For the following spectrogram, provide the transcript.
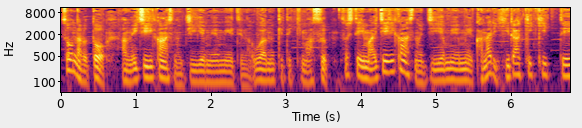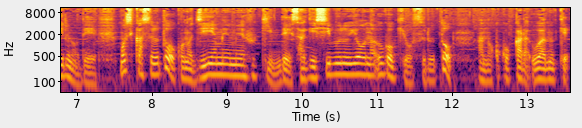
そうなると、あの、1時間足の GMMA っていうのは上抜けてきます。そして今、1時間スの GMMA かなり開ききっているので、もしかするとこの GMMA 付近で下げ渋るような動きをすると、あの、ここから上抜け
